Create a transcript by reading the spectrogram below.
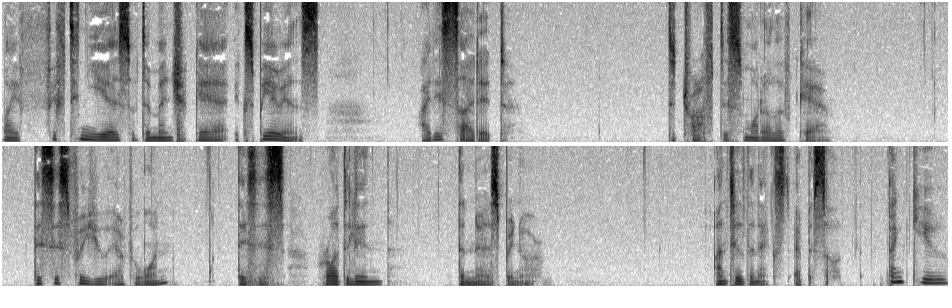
my 15 years of dementia care experience, I decided to draft this model of care. This is for you, everyone. This is Rodelyn, the nursepreneur. Until the next episode. Thank you.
